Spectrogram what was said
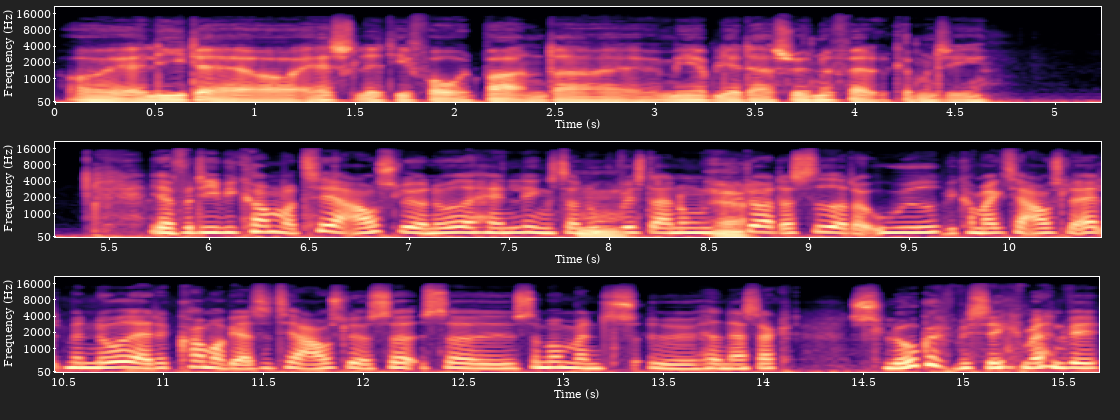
og Alida og Asle, de får et barn, der mere bliver deres søndefald, kan man sige. Ja, fordi vi kommer til at afsløre noget af handlingen, så nu mm. hvis der er nogle ja. lyttere, der sidder derude, vi kommer ikke til at afsløre alt, men noget af det kommer vi altså til at afsløre, så, så, så må man, øh, havde nær sagt, slukke, hvis ikke man vil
